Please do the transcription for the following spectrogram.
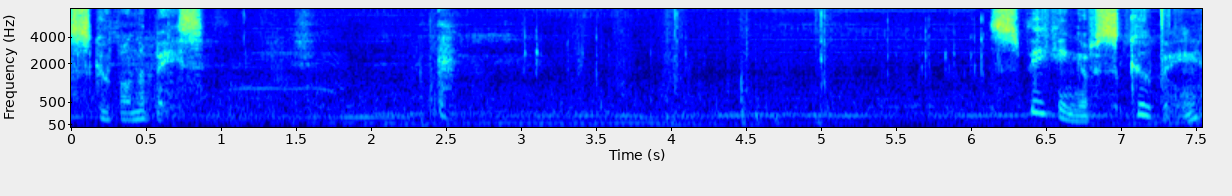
A scoop on the base. Speaking of scooping...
